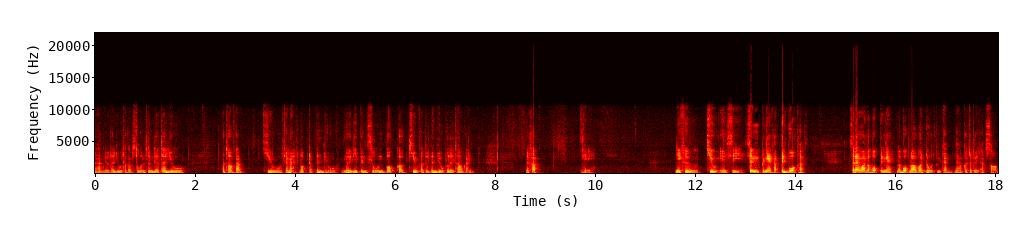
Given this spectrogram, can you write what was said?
ะครับ เดลต้า U เท่ากับ 0 ซึ่งเดลต้า U ก็เท่ากับ Q ใช่ไหมลบ W เมื่อนี้เป็น 0 ปุ๊บ ก็ Q กับ W ก็เลยเท่ากันนะครับโอเคนี่คือ QAC ซึ่งเป็นไงครับ เป็นบวกครับ แสดงว่าระบบเป็นไง ระบบเราก็ดูดเหมือนกันนะครับ ก็จะเป็นแอบซอบ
